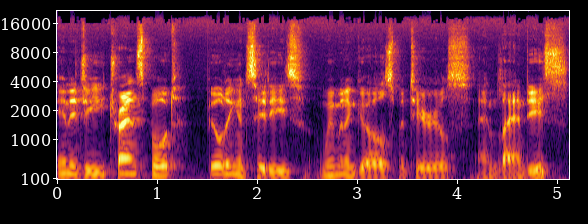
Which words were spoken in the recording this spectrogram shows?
energy, transport, building and cities, women and girls, materials, and land use.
